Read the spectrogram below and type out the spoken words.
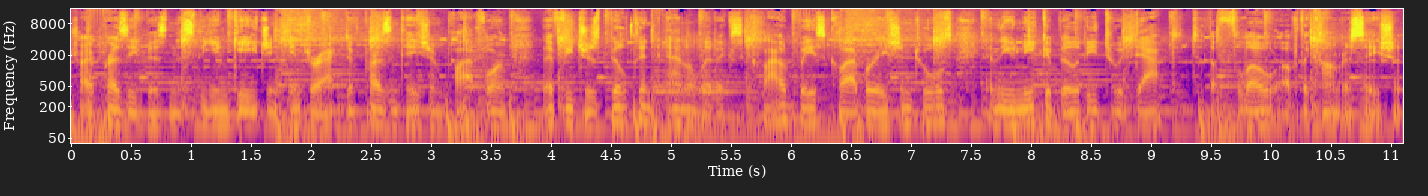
try Prezi Business, the engaging, interactive presentation platform that features built in analytics, cloud based collaboration tools, and the unique ability to adapt to the flow of the conversation.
